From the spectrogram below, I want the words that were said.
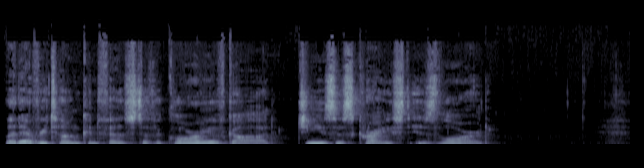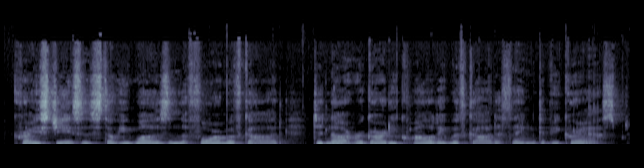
Let every tongue confess to the glory of God, Jesus Christ is Lord. Christ Jesus, though he was in the form of God, did not regard equality with God a thing to be grasped,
